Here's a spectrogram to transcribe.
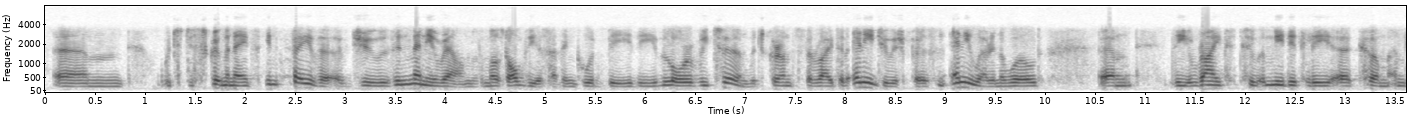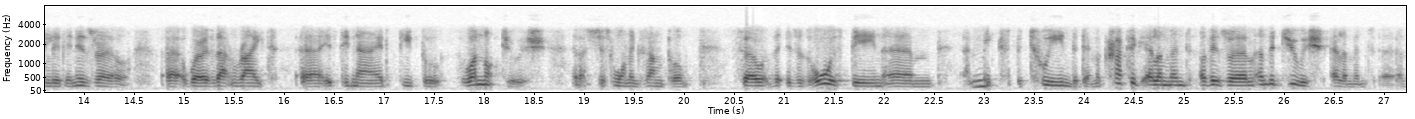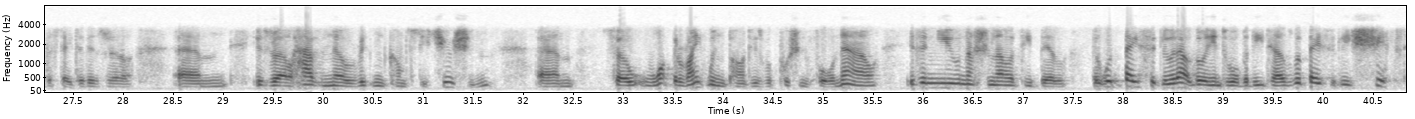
um, which discriminates in favor of Jews in many realms. The most obvious, I think, would be the law of return, which grants the right of any Jewish person anywhere in the world um, the right to immediately uh, come and live in Israel, uh, whereas that right uh, is denied people who are not Jewish. That's just one example. So it has always been um, a mix between the democratic element of Israel and the Jewish element uh, of the state of Israel. Um, Israel has no written constitution. Um, so what the right-wing parties were pushing for now is a new nationality bill that would basically, without going into all the details, would basically shift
